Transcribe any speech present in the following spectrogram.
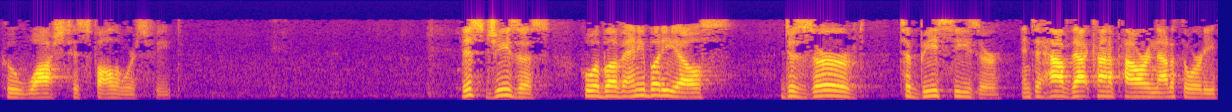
who washed his followers' feet. This Jesus, who above anybody else deserved to be Caesar and to have that kind of power and that authority,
